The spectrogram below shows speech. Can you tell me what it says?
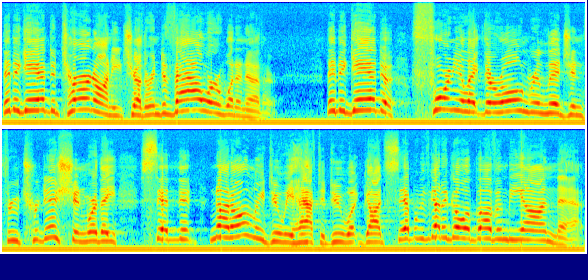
They began to turn on each other and devour one another. They began to formulate their own religion through tradition, where they said that not only do we have to do what God said, but we've got to go above and beyond that.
